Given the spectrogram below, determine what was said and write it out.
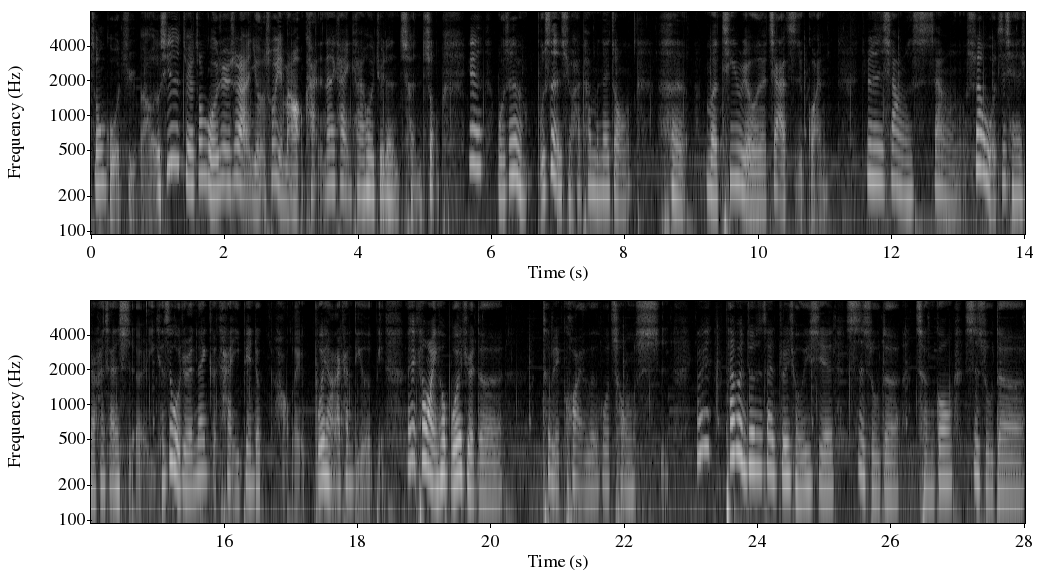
中国剧吧，我其实觉得中国剧虽然有时候也蛮好看的，但是看一看会觉得很沉重，因为我真的不是很喜欢他们那种很 material 的价值观，就是像像虽然我之前很喜欢看《三十而已》，可是我觉得那个看一遍就好了，不会想再看第二遍，而且看完以后不会觉得特别快乐或充实，因为他们就是在追求一些世俗的成功、世俗的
